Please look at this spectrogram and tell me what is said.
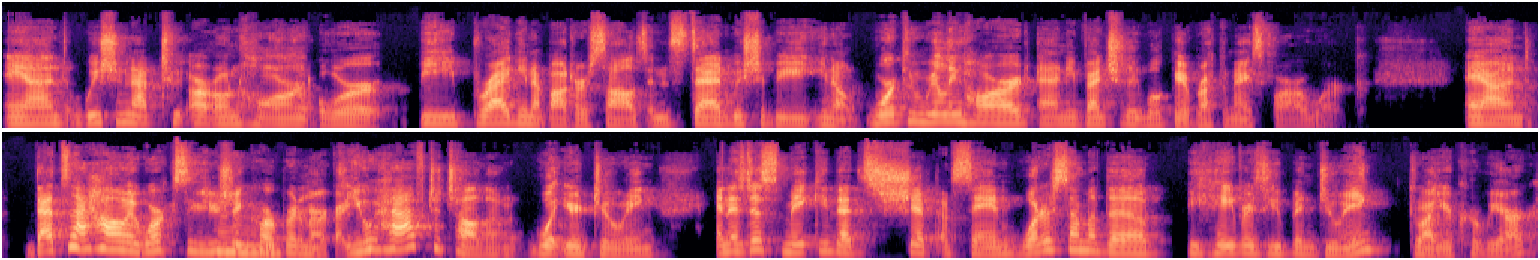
And we should not toot our own horn or be bragging about ourselves. And instead, we should be, you know, working really hard and eventually we'll get recognized for our work. And that's not how it works in usually mm-hmm. corporate America. You have to tell them what you're doing and it's just making that shift of saying, what are some of the behaviors you've been doing throughout your career?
